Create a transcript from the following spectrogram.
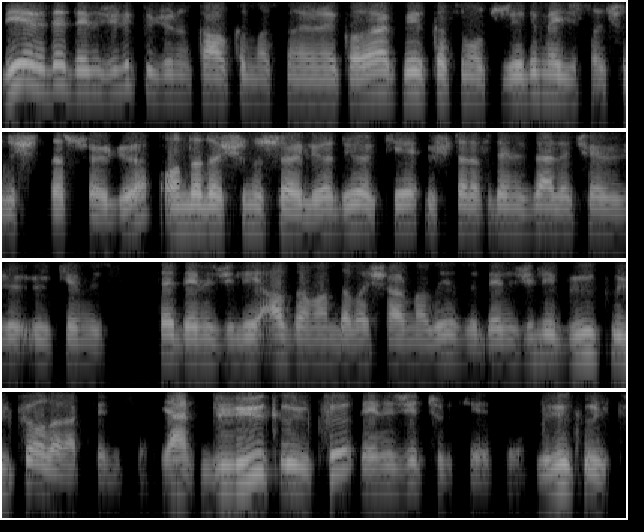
Diğeri de denizcilik gücünün kalkınmasına yönelik olarak 1 Kasım 37 meclis açılışında söylüyor. Onda da şunu söylüyor diyor ki üç tarafı denizlerle çevrili ülkemiz de denizciliği az zamanda başarmalıyız ve denizciliği büyük ülke olarak denizli. Yani büyük ülkü denizci Türkiye diyor. Büyük ülkü.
